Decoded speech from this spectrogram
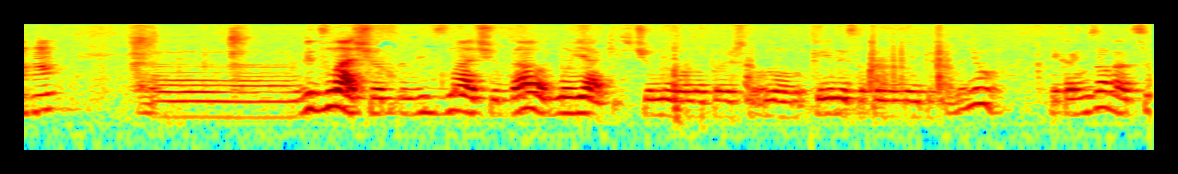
Угу. Е, Відзначу, відзначу да, одну якість, чому воно перейшло, ну, керівництво прем'єр пішло до нього, як організатора, це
